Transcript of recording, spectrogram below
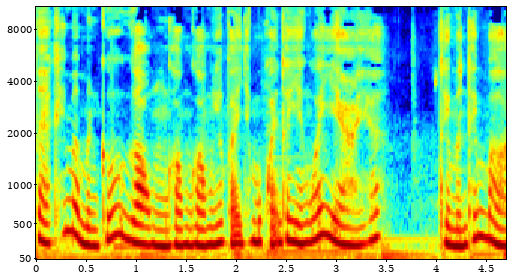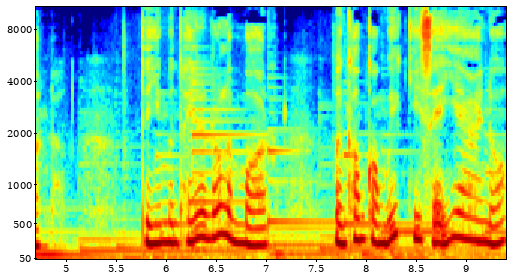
và khi mà mình cứ gồng gồng gồng như vậy trong một khoảng thời gian quá dài á, thì mình thấy mệt. Thì nhưng mình thấy là rất là mệt. Mình không còn biết chia sẻ với ai nữa.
